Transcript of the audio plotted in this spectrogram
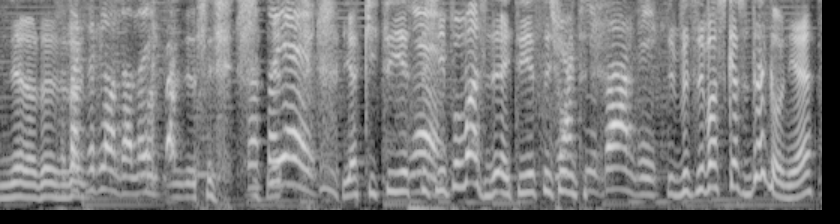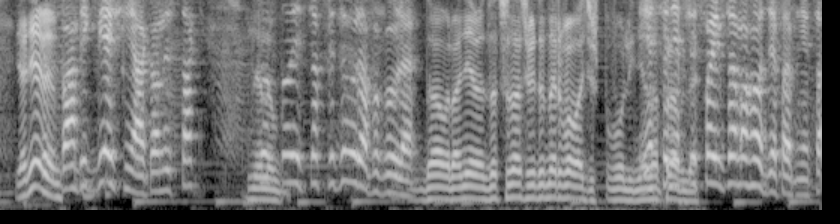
Nie no, to jest To dla... tak wygląda, no i co to jest? Jaki ty jesteś Nie. niepoważny, ej, ty jesteś... Jaki Bambik. ty wyzywasz każdego, nie? Ja nie wiem. Bambik wieśniak, on jest tak... Nie Co no. to jest za fryzura w ogóle? Dobra, nie wiem, zaczynasz mnie denerwować już powoli, nie Jeszcze nie naprawdę. przy swoim samochodzie pewnie, co?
